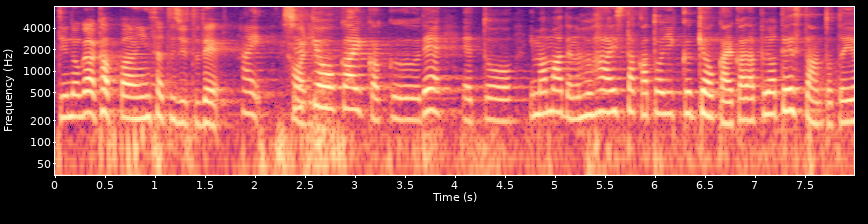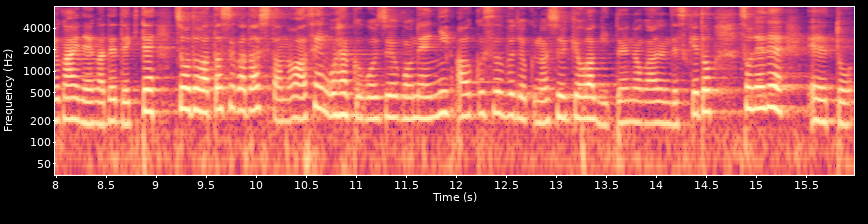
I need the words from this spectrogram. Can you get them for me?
っていうのが活版印刷術ではい。宗教改革で、えっと、今までの腐敗したカトリック教会からプロテスタントという概念が出てきてちょうど私が出したのは1555年にアウクスブルクの宗教和議というのがあるんですけどそれで、えっと、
